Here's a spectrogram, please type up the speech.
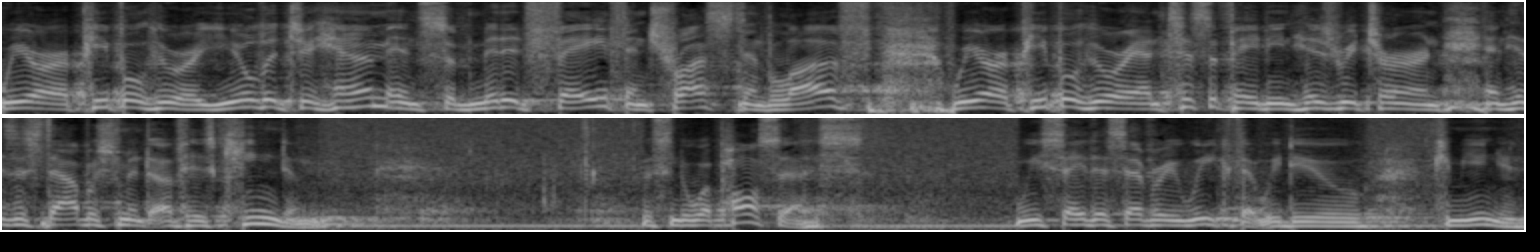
We are a people who are yielded to him in submitted faith and trust and love. We are a people who are anticipating his return and his establishment of his kingdom. Listen to what Paul says. We say this every week that we do communion.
